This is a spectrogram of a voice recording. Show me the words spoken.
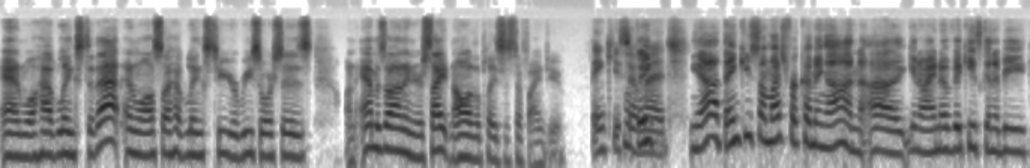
And we'll have links to that. And we'll also have links to your resources on Amazon and your site and all of the places to find you. Thank you Well, so thank- much. Yeah, thank you so much for coming on. Uh, you know, I know Vicky's going to be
